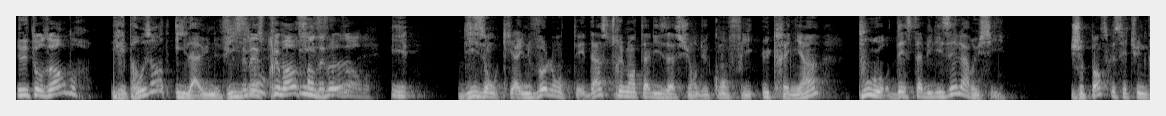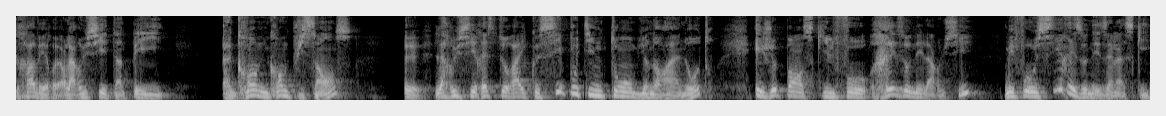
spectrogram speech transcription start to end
Il est aux ordres? Il n'est pas aux ordres. Il a une vision. C'est l'instrument sans être aux ordres. disons qu'il y a une volonté d'instrumentalisation du conflit ukrainien pour déstabiliser la Russie. Je pense que c'est une grave erreur. La Russie est un pays, une grande puissance. Euh, la Russie restera et que si Poutine tombe, il y en aura un autre. Et je pense qu'il faut raisonner la Russie mais il faut aussi raisonner Zelensky.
